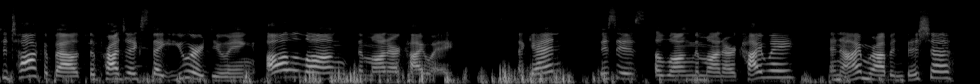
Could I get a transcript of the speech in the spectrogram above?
to talk about the projects that you are doing all along the Monarch Highway. Again, this is Along the Monarch Highway, and I'm Robin Bisha,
